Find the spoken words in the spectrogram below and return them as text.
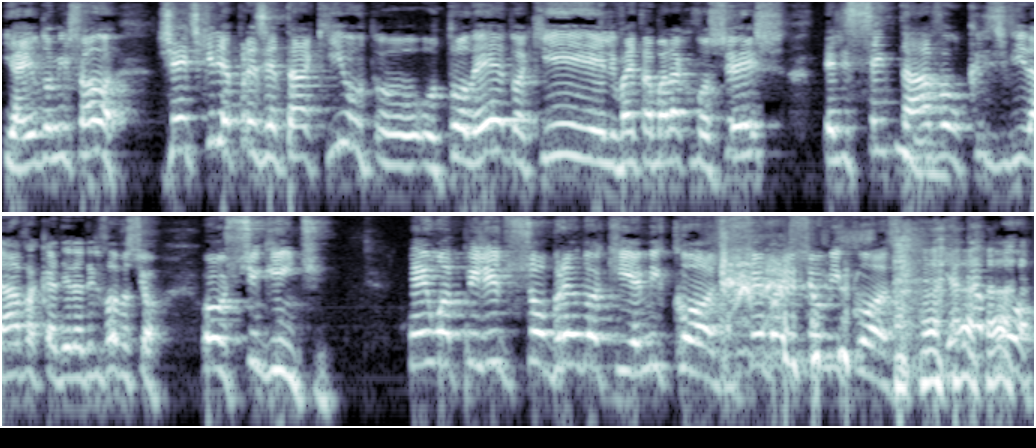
e aí o Domingos fala, gente, queria apresentar aqui o, o, o Toledo aqui, ele vai trabalhar com vocês. Ele sentava, o Cris virava a cadeira dele e falava assim, ó, o seguinte, tem um apelido sobrando aqui, é Micose, você vai ser o Micose. E acabou.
